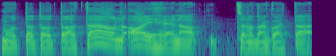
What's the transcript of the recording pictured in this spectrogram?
Mutta tota, tämä on aiheena, sanotaanko, että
